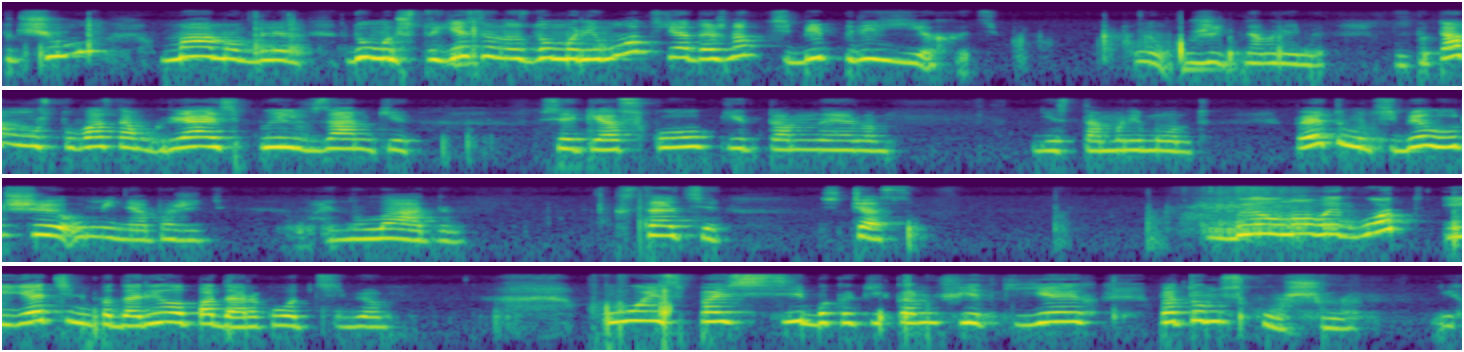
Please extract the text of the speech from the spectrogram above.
Почему мама, блин, думает, что если у нас дома ремонт, я должна к тебе переехать? Ну, жить на время. Ну, потому что у вас там грязь, пыль в замке, всякие осколки там, наверное, есть там ремонт. Поэтому тебе лучше у меня пожить. Ой, ну ладно. Кстати, сейчас был Новый год, и я тебе подарила подарок. Вот тебе. Ой, спасибо, какие конфетки. Я их потом скушаю. Их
